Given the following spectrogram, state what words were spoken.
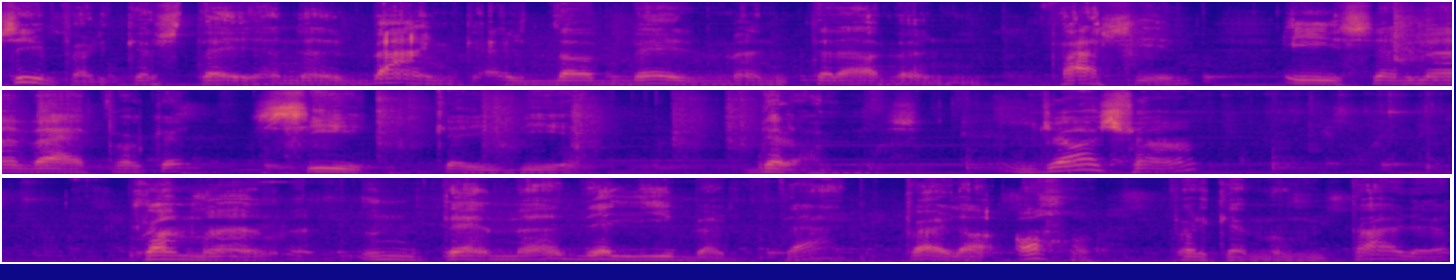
Sí, perquè estava en el banc, els dobbers m'entraven fàcil i la meva època sí que hi havia drogues. Jo això com a un tema de llibertat, però, ojo, perquè mon pare,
